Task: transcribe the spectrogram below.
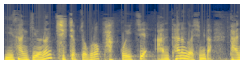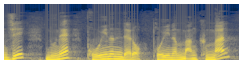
이 산 기운은 직접적으로 받고 있지 않다는 것입니다. 단지 눈에 보이는 대로 보이는 만큼만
